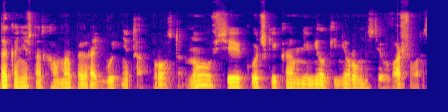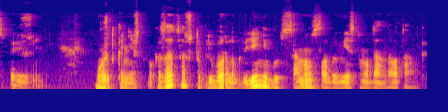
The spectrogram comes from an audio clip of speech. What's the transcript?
Да, конечно, от холма поиграть будет не так просто, но все кочки, камни, мелкие неровности в вашем распоряжении. Может, конечно, показаться, что прибор наблюдения будет самым слабым местом у данного танка.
